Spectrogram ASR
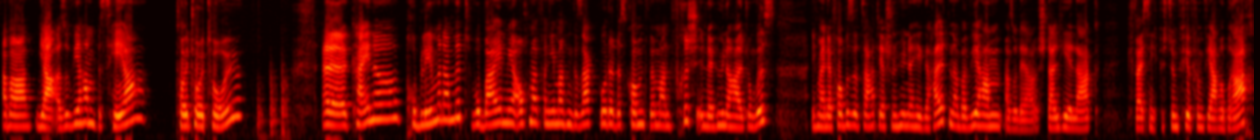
aber ja, also wir haben bisher, toi toi toi, äh, keine Probleme damit. Wobei mir auch mal von jemandem gesagt wurde, das kommt, wenn man frisch in der Hühnerhaltung ist. Ich meine, der Vorbesitzer hat ja schon Hühner hier gehalten, aber wir haben, also der Stall hier lag, ich weiß nicht, bestimmt vier, fünf Jahre brach.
